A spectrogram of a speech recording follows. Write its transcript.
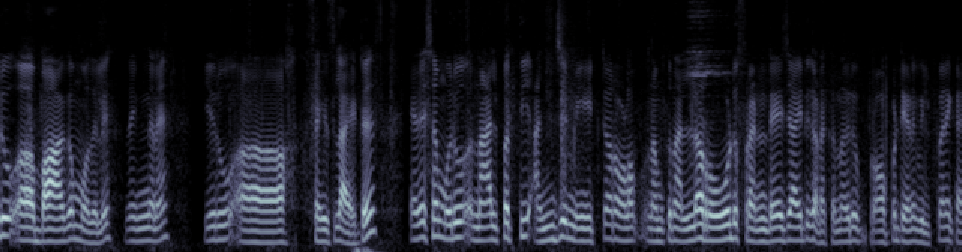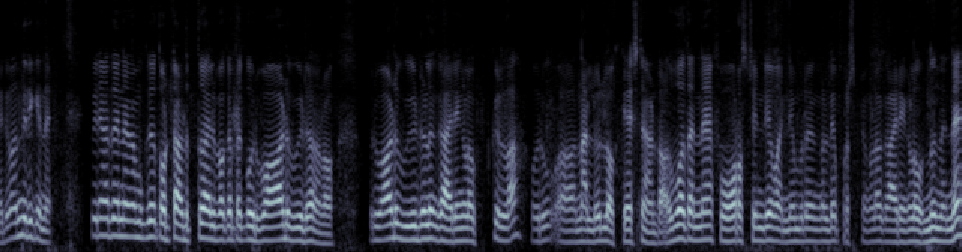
ഒരു ഭാഗം മുതൽ ഇതിങ്ങനെ ഈ ഒരു സൈസിലായിട്ട് ഏകദേശം ഒരു നാൽപ്പത്തി അഞ്ച് മീറ്ററോളം നമുക്ക് നല്ല റോഡ് ഫ്രണ്ടേജ് ആയിട്ട് കിടക്കുന്ന ഒരു പ്രോപ്പർട്ടിയാണ് വിൽപ്പനക്കാർ വന്നിരിക്കുന്നത്. പിന്നെ തന്നെ നമുക്ക് തൊട്ടടുത്ത അയൽപക്കത്തൊക്കെ ഒരുപാട് വീടുകളുണ്ടോ ഒരുപാട് വീടുകളും കാര്യങ്ങളൊക്കെ ഉള്ള ഒരു നല്ലൊരു ലൊക്കേഷനാണ് കേട്ടോ അതുപോലെ തന്നെ ഫോറസ്റ്റിന്റെയോ വന്യമൃഗങ്ങളുടെയോ പ്രശ്നങ്ങളോ കാര്യങ്ങളോ ഒന്നും തന്നെ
